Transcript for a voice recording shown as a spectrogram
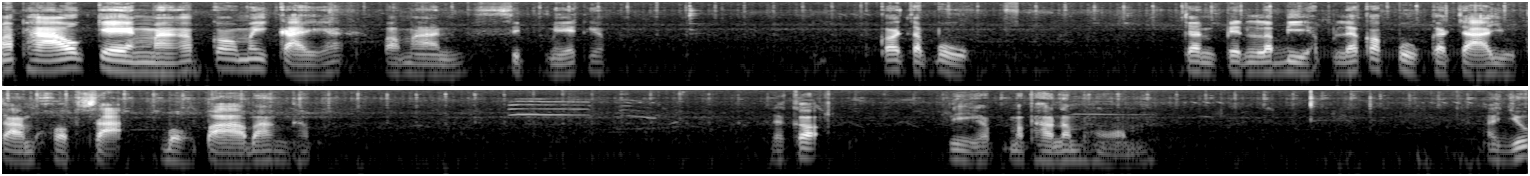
มะพร้าวแกงมาครับ ก็ไม่ไกลครับประมาณ 10 เมตรครับ ก็จะปลูกกันเป็นระเบียบแล้วก็ปลูกกระจายอยู่ตามขอบสระบ่อปลาบ้างครับ แล้วก็นี่ครับมะพร้าวน้ำหอม อายุ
